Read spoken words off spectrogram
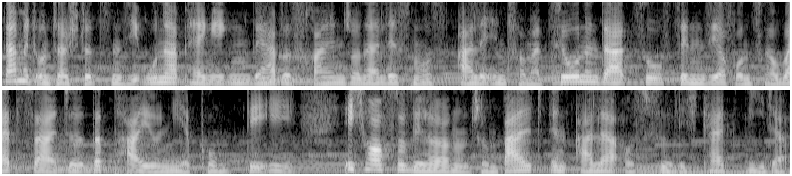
Damit unterstützen Sie unabhängigen, werbefreien Journalismus. Alle Informationen dazu finden Sie auf unserer Webseite thepioneer.de. Ich hoffe, wir hören uns schon bald in aller Ausführlichkeit wieder.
